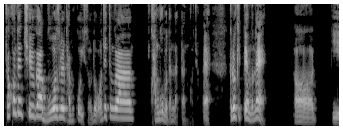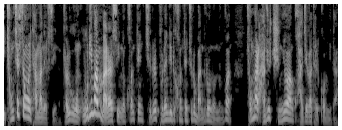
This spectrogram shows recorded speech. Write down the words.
저 컨텐츠가 무엇을 담고 있어도 어쨌든 간 광고보다는 낫다는 거죠. 예. 그렇기 때문에 어, 이 정체성을 담아낼 수 있는 결국은 우리만 말할 수 있는 컨텐츠를 branded 컨텐츠로 만들어 놓는 건 정말 아주 중요한 과제가 될 겁니다.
